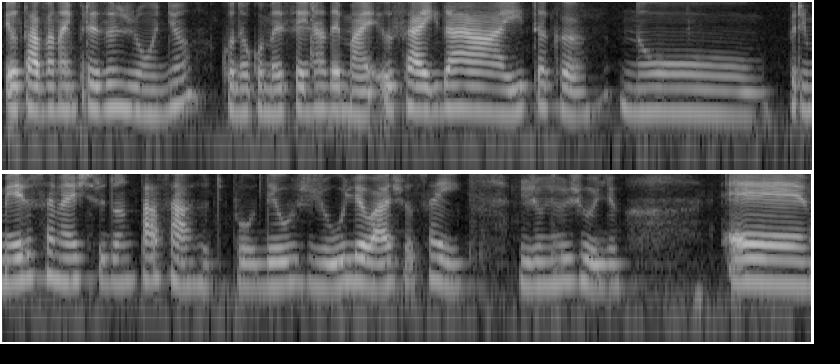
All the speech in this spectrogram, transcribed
eu estava na empresa Júnior quando eu comecei na Ademai. Eu saí da Ítaca no primeiro semestre do ano passado. Tipo, deu julho, eu acho, eu saí. Junho, julho. É,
